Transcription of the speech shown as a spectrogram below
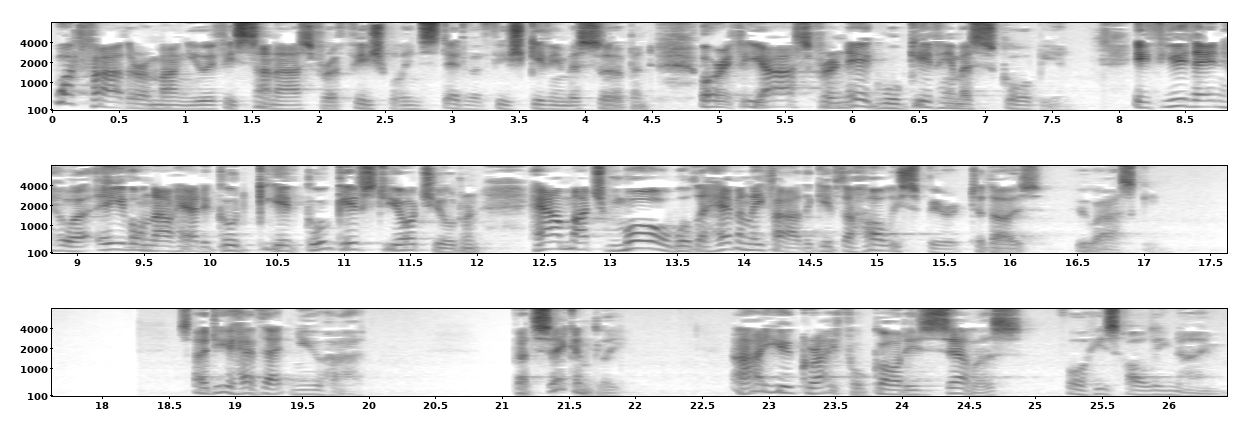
What father among you, if his son asks for a fish, will instead of a fish give him a serpent? Or if he asks for an egg, will give him a scorpion? If you then, who are evil, know how to good, give good gifts to your children, how much more will the Heavenly Father give the Holy Spirit to those who ask Him? So, do you have that new heart? But secondly, are you grateful God is zealous for his holy name?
